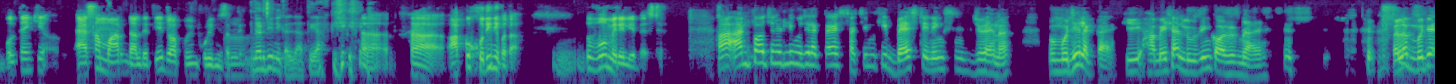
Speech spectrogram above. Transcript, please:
बोलते हैं कि ऐसा मार्क डाल देती है जो आप कभी भूल ही नहीं सकते। एनर्जी निकल जाती है आपकी। हाँ, हाँ आपको खुद ही नहीं पता। हम्म। तो वो मेरे लिए बेस्ट है। हाँ अनफॉर्चुनेटली मुझे लगता है सचिन की बेस्ट इनिंग्स जो है ना वो मुझे लगता है कि हमेशा लूजिंग कॉजेज में आए। मतलब मुझे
